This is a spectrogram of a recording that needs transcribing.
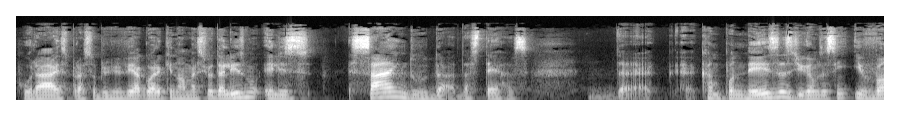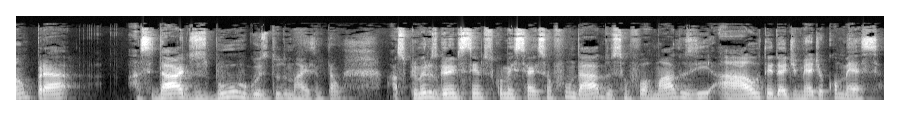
rurais para sobreviver, agora que não há mais feudalismo, eles saem do, da, das terras da, camponesas, digamos assim, e vão para as cidades, os burgos e tudo mais. Então, os primeiros grandes centros comerciais são fundados, são formados e a alta Idade Média começa.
